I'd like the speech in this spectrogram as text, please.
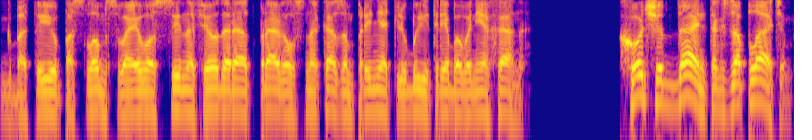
К Батыю послом своего сына Федора отправил с наказом принять любые требования хана. Хочет дань, так заплатим.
